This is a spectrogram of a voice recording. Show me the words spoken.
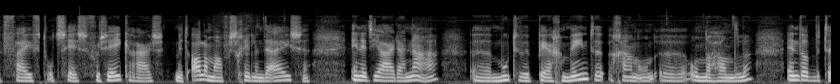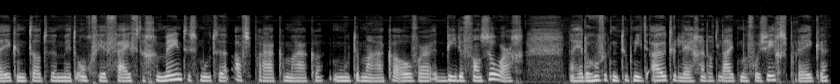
vijf tot zes verzekeraars met allemaal verschillende eisen. En het jaar daarna moeten we per gemeente gaan gaan uh, onderhandelen. En dat betekent dat we met ongeveer 50 gemeentes moeten afspraken maken, moeten maken over het bieden van zorg. Nou ja, daar hoef ik natuurlijk niet uit te leggen. Dat lijkt me voor zich spreken.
